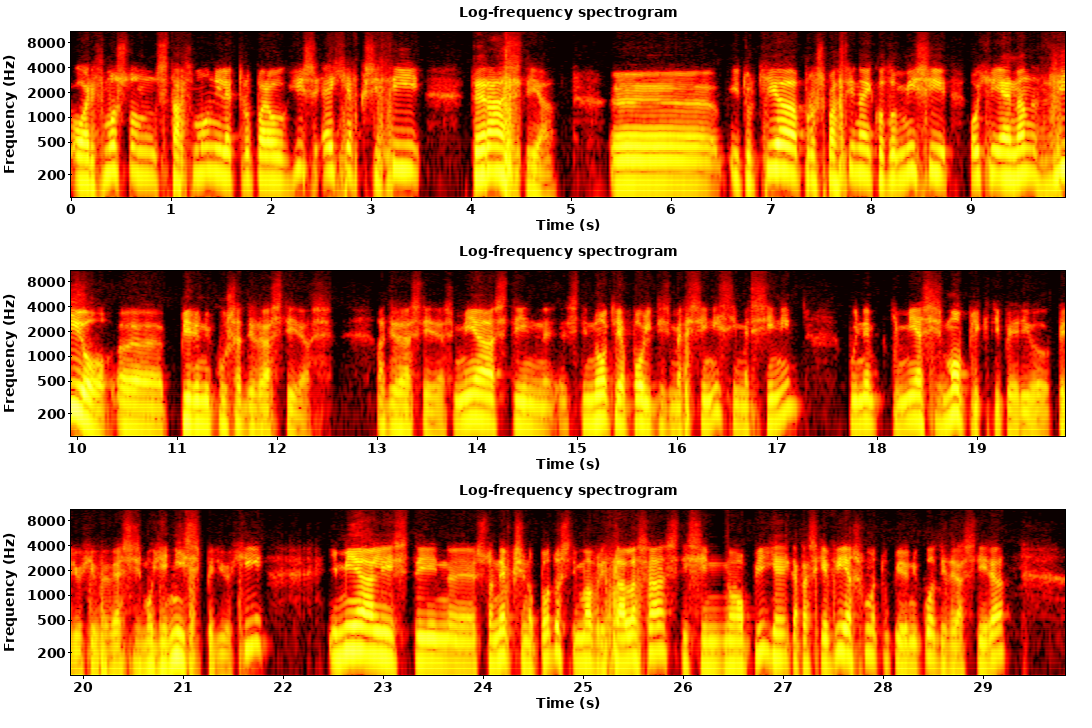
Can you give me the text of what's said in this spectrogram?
Ο αριθμός των σταθμών ηλεκτροπαραγωγής έχει αυξηθεί τεράστια. Ε, η Τουρκία προσπαθεί να οικοδομήσει όχι έναν, δύο ε, πυρηνικούς αντιδραστήρας αντιδραστήρες. Μία στην, στην νότια πόλη της Μερσίνης, η Μερσίνη, που είναι και μία σεισμόπληκτη περιοχή βέβαια, σεισμογενής περιοχή. Η μία άλλη στην, στον Εύξηνο Πόντο, στη Μαύρη Θάλασσα, στη Συνόπη, για την κατασκευή ας πούμε, του πυρηνικού αντιδραστήρα.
